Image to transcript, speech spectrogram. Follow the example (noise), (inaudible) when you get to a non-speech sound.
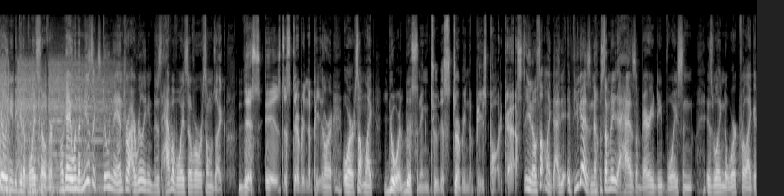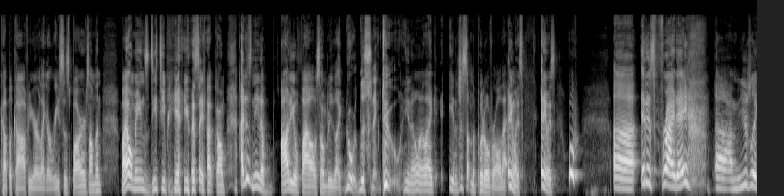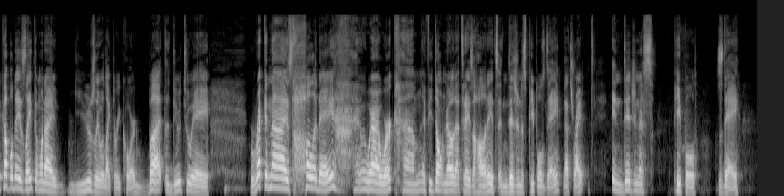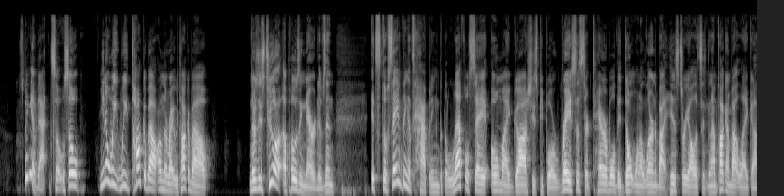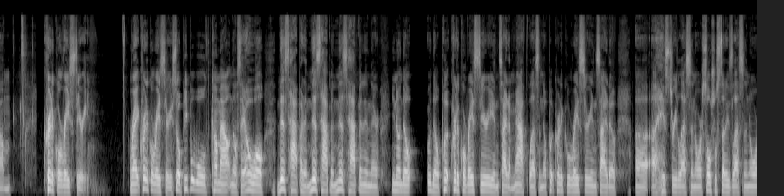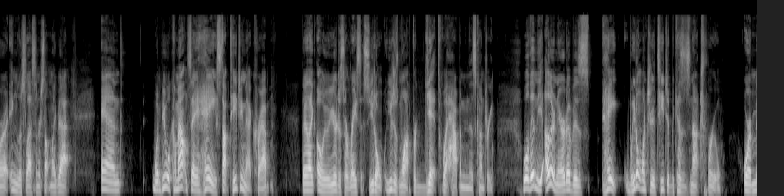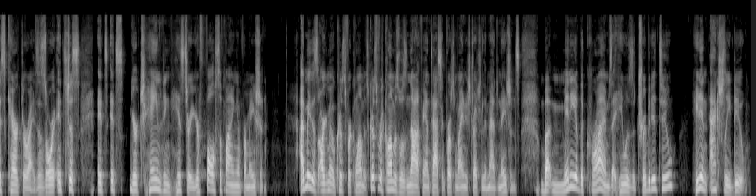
really need to get a voiceover. Okay, when the music's doing the intro, I really need to just have a voiceover where someone's like, "This is disturbing the peace," or or something like, "You're listening to Disturbing the Peace podcast." You know, something like that. If you guys (laughs) know somebody that has a very deep voice and is willing to work for like a cup of coffee or like a Reese's bar or something, by all means, DTP at (laughs) USA.com. I just need a audio file of somebody like, "You're listening to," you know, like you know, just something to put over all that. Anyways, anyways. Uh, it is Friday. Uh, I'm usually a couple days late than what I usually would like to record, but due to a recognized holiday where I work, um, if you don't know that today's a holiday, it's Indigenous Peoples Day. That's right, Indigenous Peoples Day. Speaking of that, so so you know we we talk about on the right, we talk about there's these two opposing narratives and it's the same thing that's happening, but the left will say, oh my gosh, these people are racist, they're terrible, they don't want to learn about history, all this. And I'm talking about like um, critical race theory, right? Critical race theory. So people will come out and they'll say, oh, well, this happened and this happened, and this happened, and they're, you know, they'll they'll put critical race theory inside a math lesson. They'll put critical race theory inside of uh, a history lesson or a social studies lesson or an English lesson or something like that. And when people come out and say, hey, stop teaching that crap, they're like, "Oh, you're just a racist. You don't you just want to forget what happened in this country." Well, then the other narrative is, "Hey, we don't want you to teach it because it's not true." Or it mischaracterizes, or it's just it's it's you're changing history, you're falsifying information. I made this argument with Christopher Columbus. Christopher Columbus was not a fantastic person by any stretch of the imaginations, but many of the crimes that he was attributed to, he didn't actually do.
